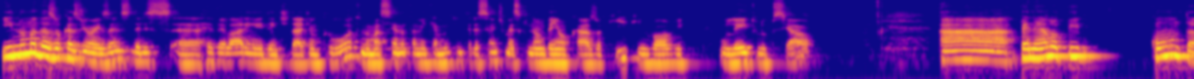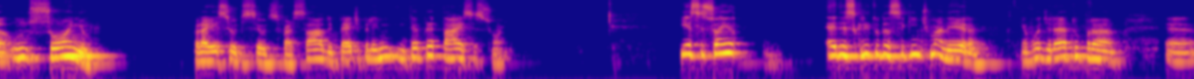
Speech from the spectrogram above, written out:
E numa das ocasiões, antes deles uh, revelarem a identidade um para o outro, numa cena também que é muito interessante, mas que não vem ao caso aqui, que envolve o leito nupcial, a Penélope conta um sonho para esse Odisseu disfarçado e pede para ele interpretar esse sonho. E esse sonho é descrito da seguinte maneira. Eu vou direto para é,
